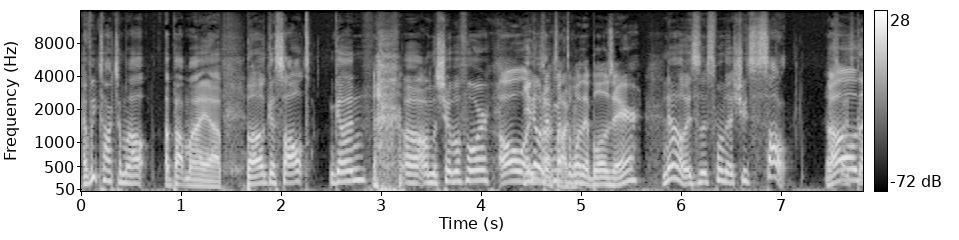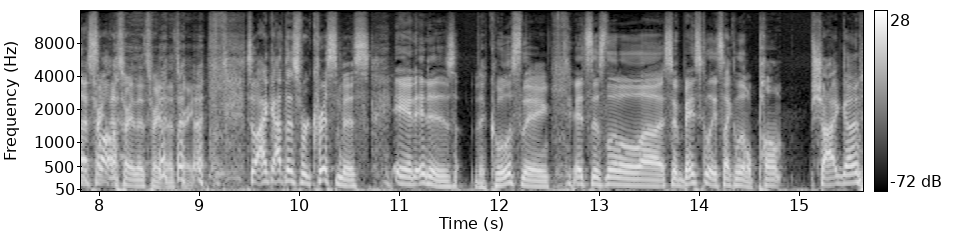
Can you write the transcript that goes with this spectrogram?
have we talked about about my uh, bug assault gun uh, on the show before? Oh, you know what I'm talking about the one that blows air? No, it's this one that shoots salt. Why oh, that's right, that's right. That's right. That's right. So I got this for Christmas, and it is the coolest thing. It's this little. Uh, so basically, it's like a little pump shotgun,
